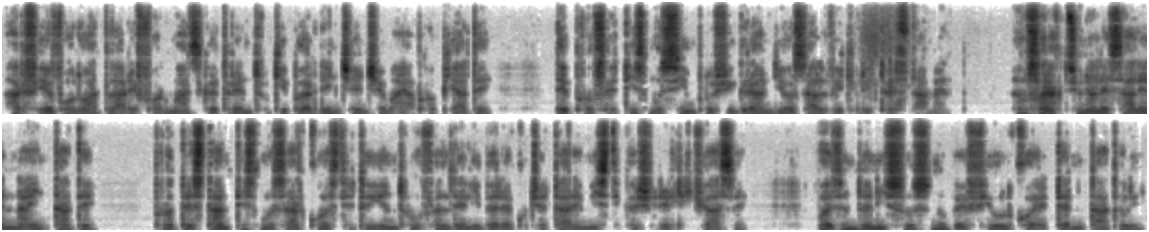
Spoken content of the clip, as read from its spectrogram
ar fi evoluat la reformați către întruchipări din ce în ce mai apropiate de profetismul simplu și grandios al Vechiului Testament. În fracțiunile sale înaintate, protestantismul s-ar constitui într-un fel de liberă cucetare mistică și religioasă, văzând în Isus nu pe Fiul coetern Tatălui,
